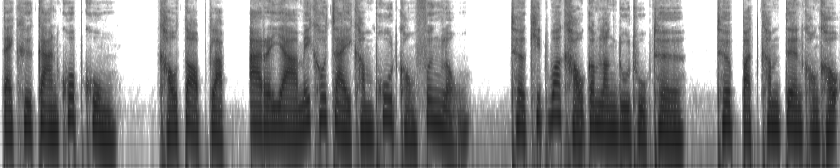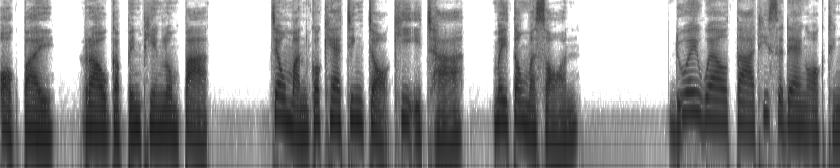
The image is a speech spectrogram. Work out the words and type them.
แต่คือการควบคุม เขาตอบกลับ อารยาไม่เข้าใจคำพูดของเฟึ่งหลง เธอคิดว่าเขากำลังดูถูกเธอ เธอปัดคำเตือนของเขาออกไป เรากับเป็นเพียงลมปาก เจ้ามันก็แค่จิ้งจอกขี้อิจฉา ไม่ต้องมาสอน ด้วยแววตาที่แสดงออกถึง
